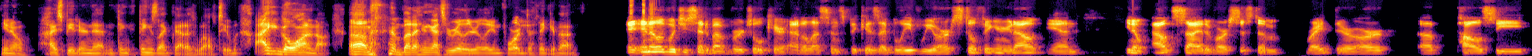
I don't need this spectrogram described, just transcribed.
you know high speed internet and th- things like that as well too. I could go on and on, um, but I think that's really really important to think about. And I love what you said about virtual care adolescents because I believe we are still figuring it out. And you know, outside of our system, right, there are uh, policy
